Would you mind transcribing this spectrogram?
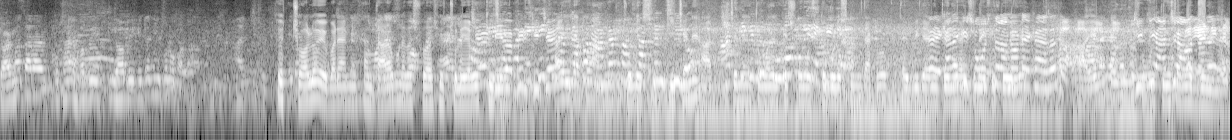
জয় মা তারার কোথায় হবে কি হবে এটা নিয়ে কোনো কথা তো চলো এবারে আমি এখানে দাঁড়াবো না এবার সরাসরি চলে যাব কিচেনে আর এই দেখো আমি চলে এসেছি কিচেনে আর কিচেনে তোমাদেরকে সমস্ত বলেছিলাম দেখাবো কোথায় বিরিয়ানি তৈরি কি হয় তৈরি হয়। আর এলাকায় কিন্তু সমস্ত কিছু আমরা জেনে নেব।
